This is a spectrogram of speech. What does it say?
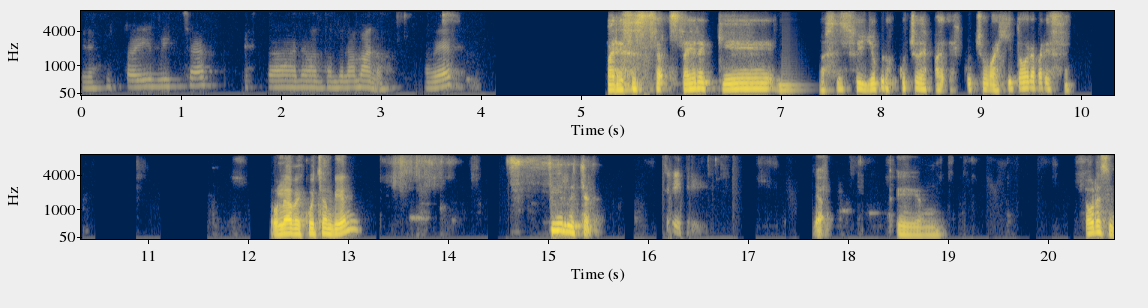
en justo ahí Richard está levantando la mano. A ver. Parece, Zaira, que no sé si soy yo, pero escucho, escucho bajito ahora, parece. Hola, ¿me escuchan bien? Sí, Richard. Sí. Eh, ahora sí,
